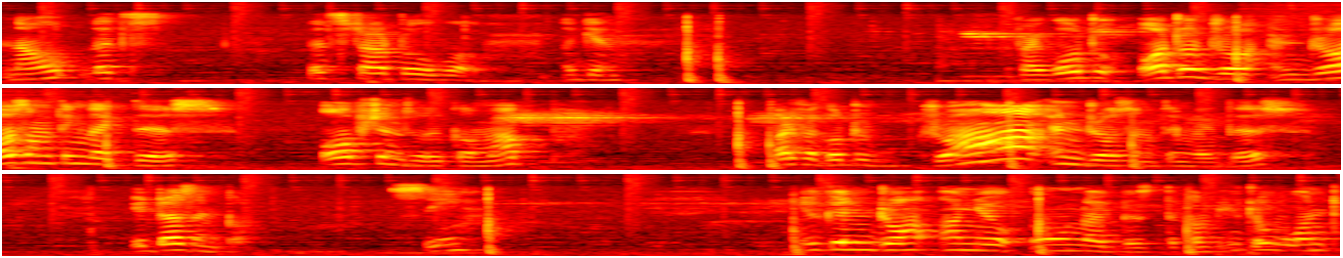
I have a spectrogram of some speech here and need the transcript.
Now let's let's start over again. If I go to auto draw and draw something like this options will come up. But if I go to draw and draw something like this it doesn't come. See? You can draw on your own like this. The computer won't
